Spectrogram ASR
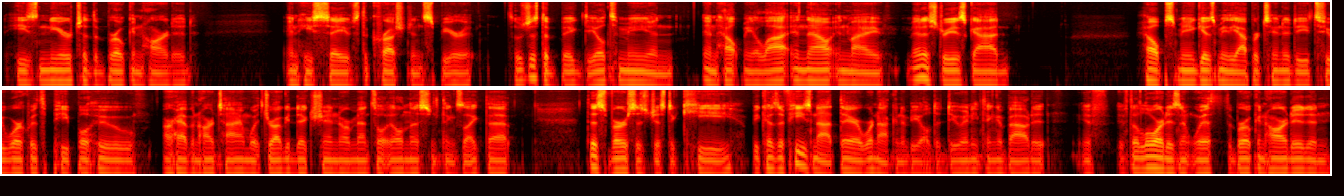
He's near to the brokenhearted and He saves the crushed in spirit. So it's just a big deal to me and, and helped me a lot. And now in my ministry as God helps me, gives me the opportunity to work with people who are having a hard time with drug addiction or mental illness and things like that. This verse is just a key because if he's not there, we're not going to be able to do anything about it. If if the Lord isn't with the brokenhearted and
